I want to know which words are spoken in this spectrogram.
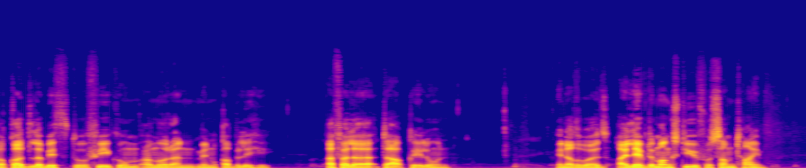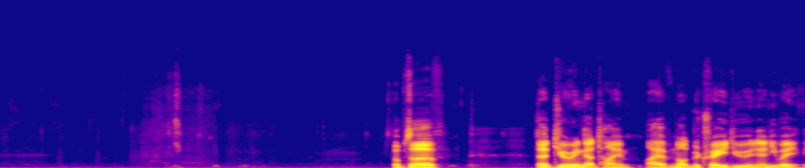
فقد لبثت فيكم عمرا من قبله أفلا تعقلون In other words, I lived amongst you for some time. Observe that during that time I have not betrayed you in any way.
